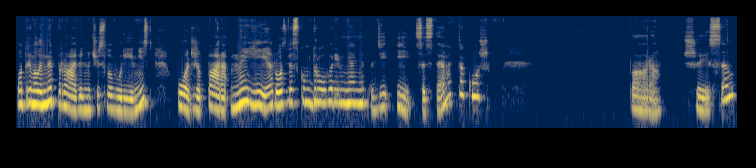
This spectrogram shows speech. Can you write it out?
Отримали неправильну числову рівність. Отже, пара не є розв'язком другого рівняння, тоді і системи також. Пара чисел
